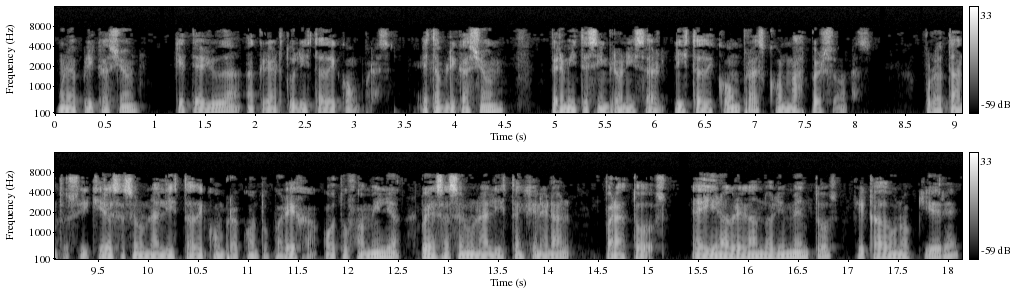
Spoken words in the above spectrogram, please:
una aplicación que te ayuda a crear tu lista de compras. Esta aplicación permite sincronizar listas de compras con más personas. Por lo tanto, si quieres hacer una lista de compras con tu pareja o tu familia, puedes hacer una lista en general para todos e ir agregando alimentos que cada uno quiere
